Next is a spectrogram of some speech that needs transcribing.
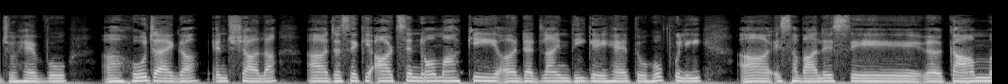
जो है वो हो जाएगा इनशाला जैसे कि आठ से नौ माह की डेडलाइन दी गई है तो होपफुली इस हवाले से काम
